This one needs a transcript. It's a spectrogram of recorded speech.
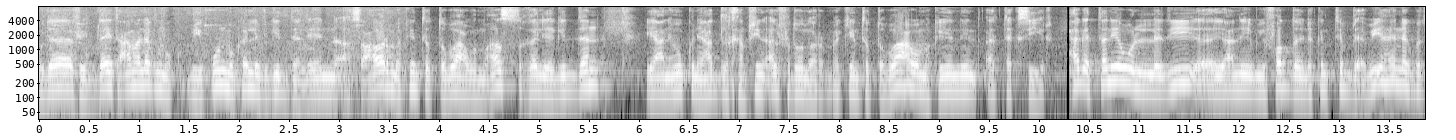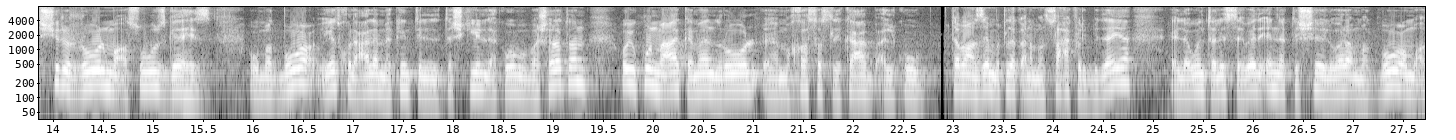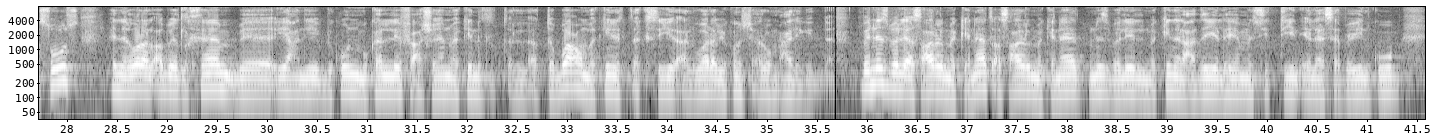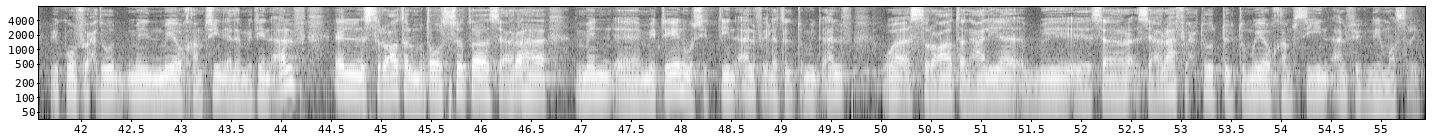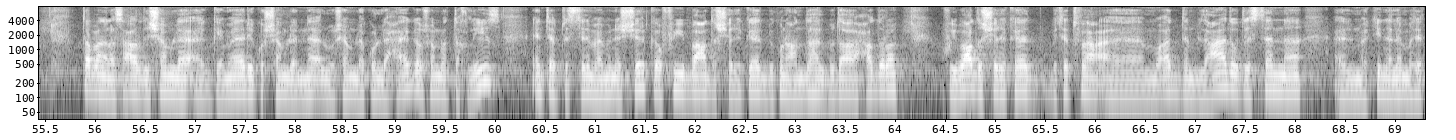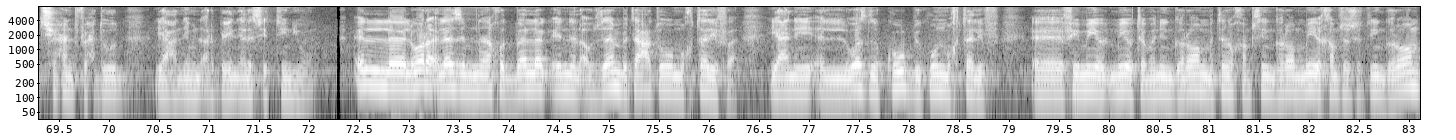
وده في بداية عملك بيكون مكلف جدا لأن أسعار ماكينة الطباعة والمقص غالية جدا يعني ممكن يعدل خمسين ألف دولار ماكينة الطباعة وماكينة التكسير. الحاجة التانية واللي دي يعني بيفضل إنك أنت تبدأ بيها إنك بتشتري الرول مقصوص جاهز ومطبوع يدخل على ماكينة التشكيل الأكواب مباشرة ويكون معاه كمان رول مخصص لكعب الكوب. طبعا زي ما قلت لك أنا بنصحك في البداية لو أنت لسه بادئ إنك تشتري الورق مطبوع ومقصوص لأن الورق الأبيض الخام ب- يعني بيكون مكلف عشان ماكينة الطباعة وماكينة تكسير الورق بيكون سعرهم عالي جدا. بالنسبة لأسعار الماكينات أسعار الماكينات بالنسبة للماكينة العادية اللي هي من 60 إلى 70 كوب بيكون في حدود من 150 إلى 200 ألف. السرعات المتوسطة سعرها من آه، 260 ألف إلى 300 ألف والسرعات العالية بسعر- سعرها في حدود 350 ألف جنيه مصري. طبعا الأسعار دي شاملة الجمارك وشاملة النقل وشاملة كل حاجة وشاملة التخليص. أنت بتستلمها من الشركة وفي بعض الشركات بيكون عندها البضاعة حاضرة وفي بعض الشركات بتدفع آه، مقدم بالعاده وتستنى الماكينة لما تتشحن في حدود يعني من 40 إلى 60 يوم. الورق لازم ناخد بالك إن الأوزان بتاعته مختلفة. يعني الوزن الكوب بيكون مختلف. آه، في 100 180 جرام 250 جرام 165 جرام.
